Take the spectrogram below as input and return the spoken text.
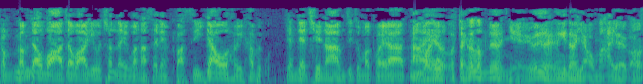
咁咁就話就話要出嚟揾阿死靈法師休去吸血忍者村啦，唔知做乜鬼啦。但係！我突然間諗到一樣嘢，如果你突然間見到有買嘅嚟講，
